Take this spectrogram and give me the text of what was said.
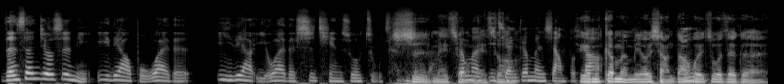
人生就是你意料不外的。意料以外的事情所组成的，是没错，根本以前根本想不到，根本没有想到会做这个，嗯、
